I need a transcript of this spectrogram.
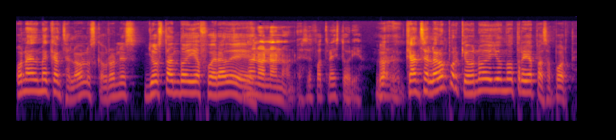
Una vez me cancelaron los cabrones. Yo estando ahí afuera de... No, no, no, no. Esa fue otra historia. No, Cancelaron porque uno de ellos no traía pasaporte.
